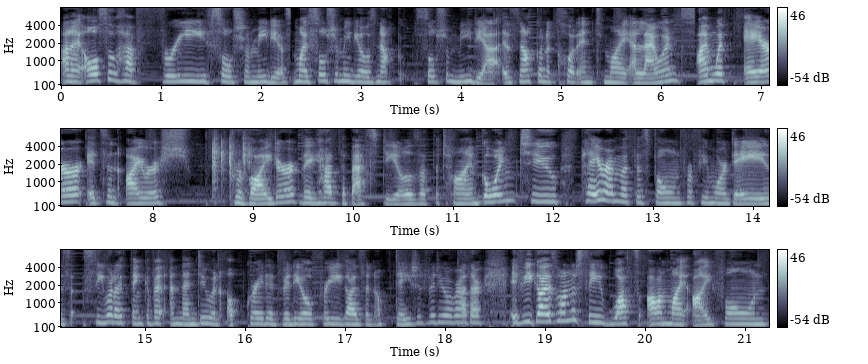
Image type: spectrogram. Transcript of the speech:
And I also have free social media. My social media is not social media is not going to cut into my allowance. I'm with Eir. It's an Irish provider. They had the best deals at the time. Going to play around with this phone for a few more days, see what I think of it, and then do an upgraded video for you guys, an updated video rather. If you guys want to see what's on my iPhone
